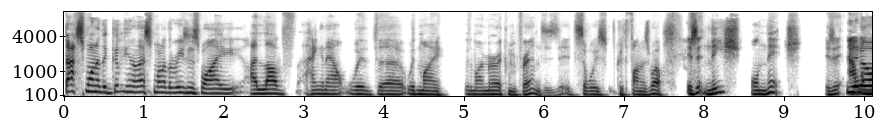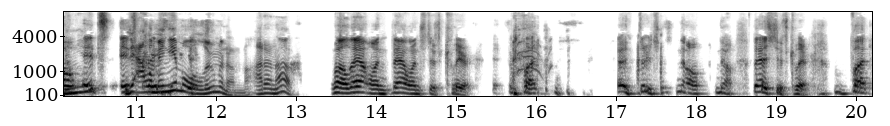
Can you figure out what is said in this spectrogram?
that's one of the you know, that's one of the reasons why I love hanging out with uh with my with my American friends. Is it's always good fun as well. Is it niche or niche? Is it you know it's, it's is it aluminium or aluminum? I don't know. Well, that one, that one's just clear, but there's just no, no, that's just clear. But,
